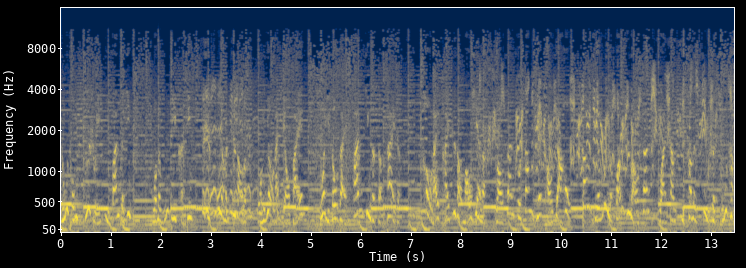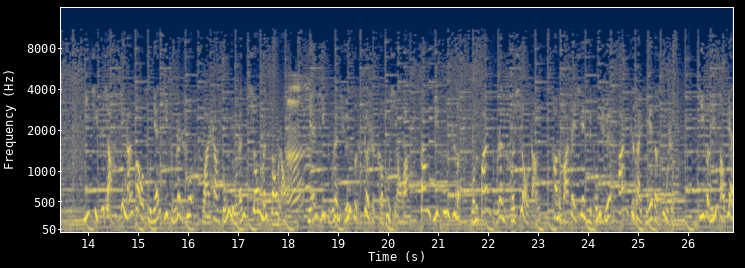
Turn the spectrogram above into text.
如同死水一般的静。我们无比肯定，是姑娘们知道了我们要来表白，所以都在安静的等待着。后来才知道毛线了，老三和钢铁吵架后，钢铁为了防止老三晚上去他们宿舍求他。一气之下，竟然告诉年级主任说晚上总有人敲门骚扰。年级主任寻思这事可不小了，当即通知了我们班主任和校长，他们把这些女同学安置在别的宿舍。几个领导便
